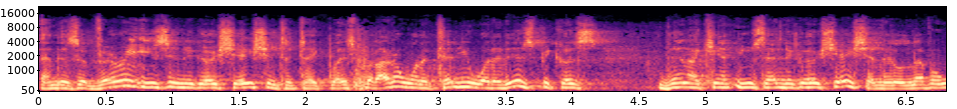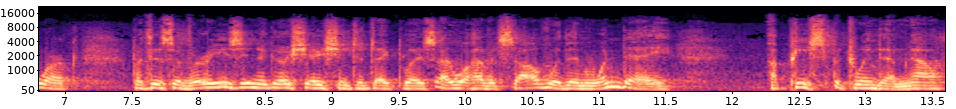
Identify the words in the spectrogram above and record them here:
And there's a very easy negotiation to take place, but I don't want to tell you what it is because then I can't use that negotiation. It'll never work. But there's a very easy negotiation to take place. I will have it solved within one day, a peace between them. Now,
